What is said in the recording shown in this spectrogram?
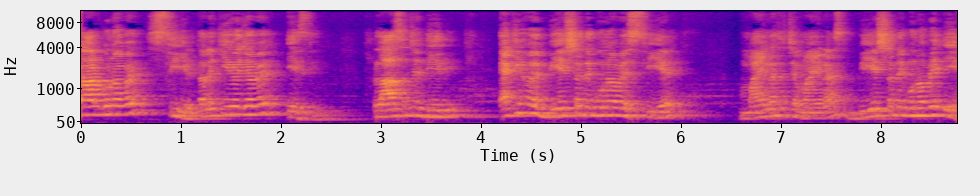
কার গুণ হবে? সি এর। তাহলে কি হয়ে যাবে? এসি প্লাস আছে দিয়ে দিই। একইভাবে বি এর সাথে গুণ হবে সি এর। মাইনাস আছে মাইনাস বি এর সাথে গুণ হবে এ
